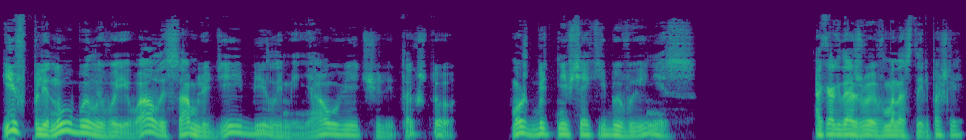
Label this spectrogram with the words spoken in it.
и в плену был, и воевал, и сам людей бил, и меня увечили, так что, может быть, не всякий бы вынес. А когда же вы в монастырь пошли?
